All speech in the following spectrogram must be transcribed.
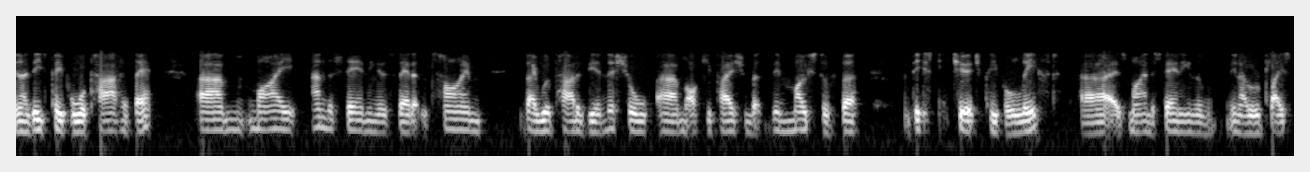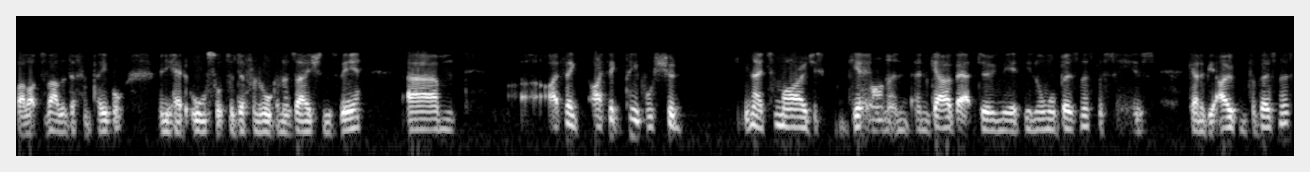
you know, these people were part of that. Um, my understanding is that at the time they were part of the initial um, occupation, but then most of the, Church people left. Uh, is my understanding, them you know replaced by lots of other different people, and you had all sorts of different organisations there. Um, I think I think people should, you know, tomorrow just get on and, and go about doing their, their normal business. The city is going to be open for business,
